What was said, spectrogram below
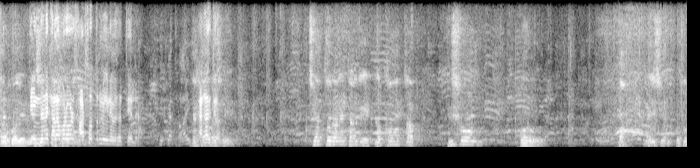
তিন দিনে খেলা মোটামুটি ষাট সত্তর নিয়ে নেবে সত্যি হলে। এক একজন। ছিয়াত্তর রানের টার্গেট লক্ষ্যমাত্রা ভীষণ বড়। বাহ ম্যাজিশিয়ান প্রথম।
